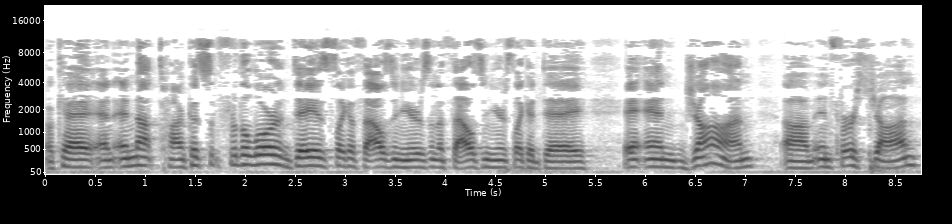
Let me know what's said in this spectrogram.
okay? And and not time because for the lord a day is like a thousand years and a thousand years like a day. And, and john um, in first john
